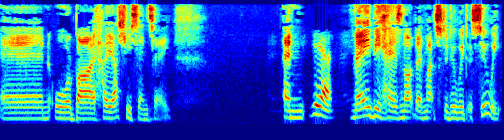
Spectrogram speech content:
and, or by Hayashi sensei. And yes. maybe has not that much to do with Usui.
